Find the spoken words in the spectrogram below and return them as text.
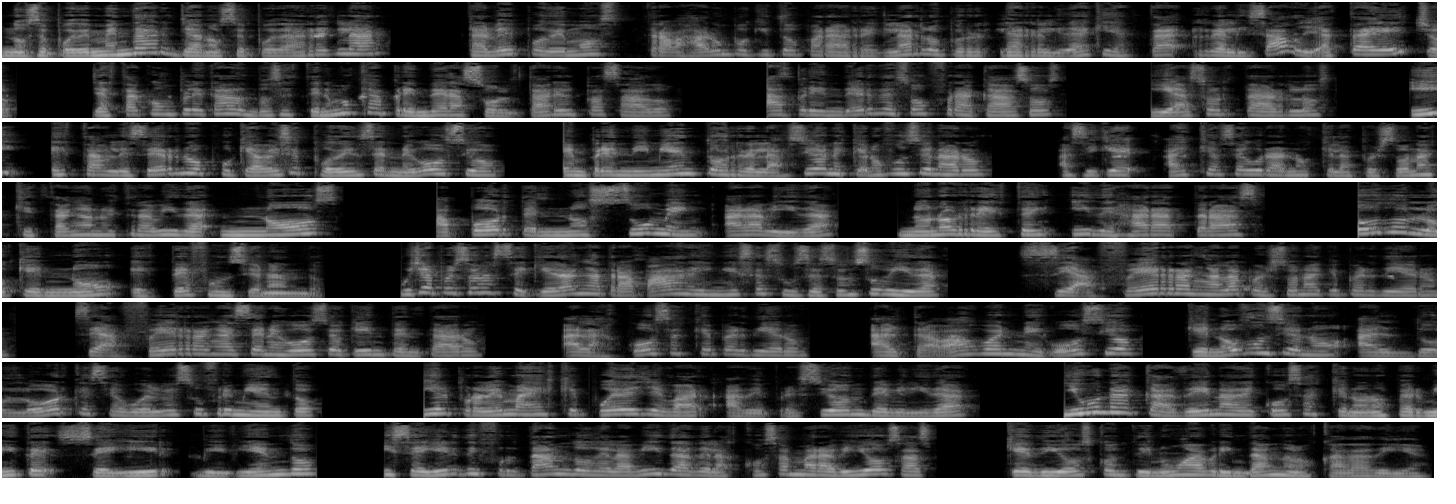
no se puede enmendar, ya no se puede arreglar Tal vez podemos trabajar un poquito para arreglarlo, pero la realidad es que ya está realizado, ya está hecho, ya está completado. Entonces tenemos que aprender a soltar el pasado, aprender de esos fracasos y a soltarlos y establecernos, porque a veces pueden ser negocios, emprendimientos, relaciones que no funcionaron. Así que hay que asegurarnos que las personas que están a nuestra vida nos aporten, nos sumen a la vida, no nos resten y dejar atrás todo lo que no esté funcionando. Muchas personas se quedan atrapadas en ese suceso en su vida, se aferran a la persona que perdieron, se aferran a ese negocio que intentaron, a las cosas que perdieron, al trabajo, al negocio que no funcionó, al dolor que se vuelve sufrimiento. Y el problema es que puede llevar a depresión, debilidad y una cadena de cosas que no nos permite seguir viviendo y seguir disfrutando de la vida, de las cosas maravillosas que Dios continúa brindándonos cada día.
